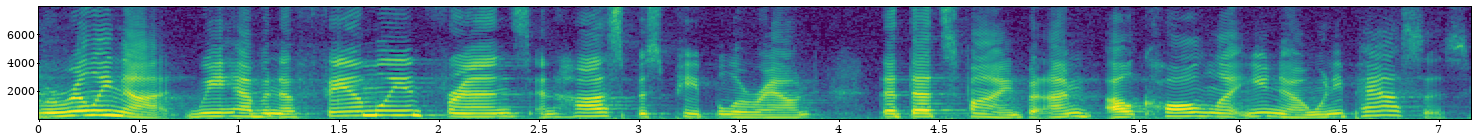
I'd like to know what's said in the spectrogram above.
we're really not. We have enough family and friends and hospice people around that that's fine, but i will call and let you know when he passes.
